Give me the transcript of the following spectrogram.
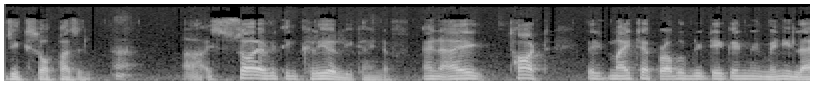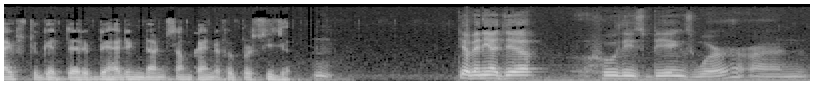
jigsaw puzzle. Huh. I saw everything clearly, kind of. And I thought that it might have probably taken me many lives to get there if they hadn't done some kind of a procedure. Hmm. Do you have any idea who these beings were and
